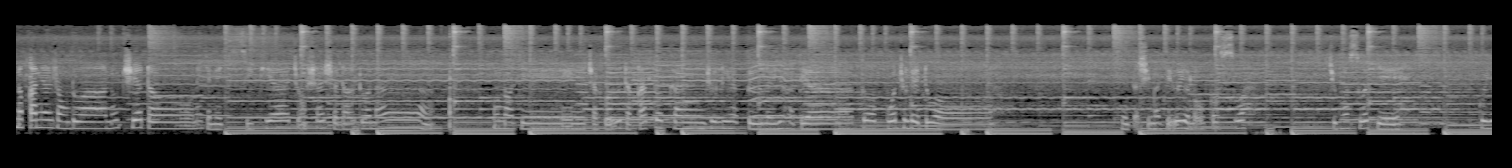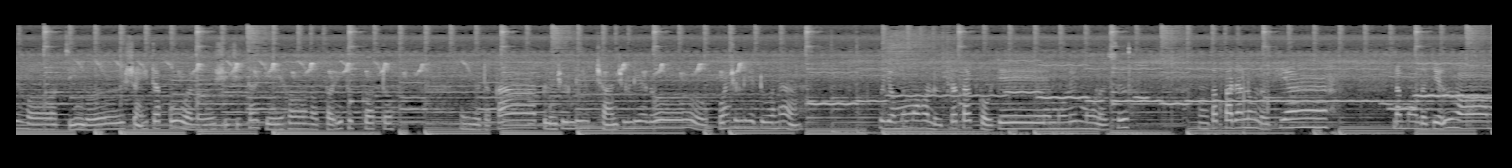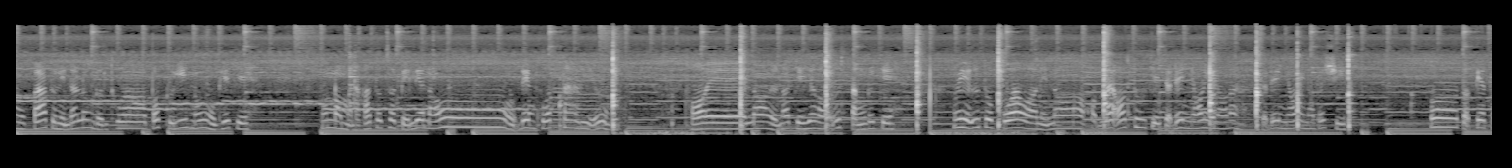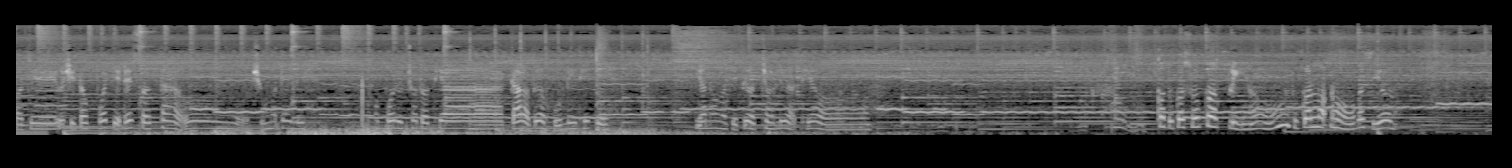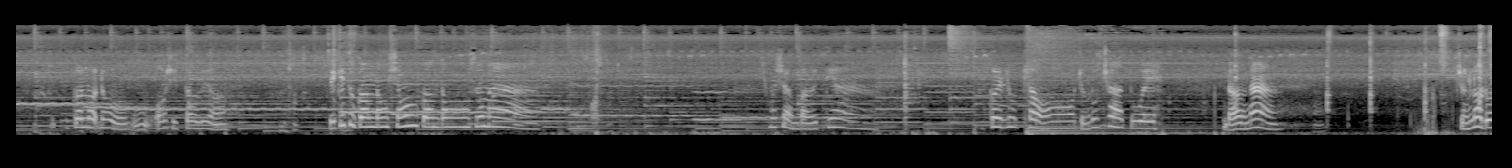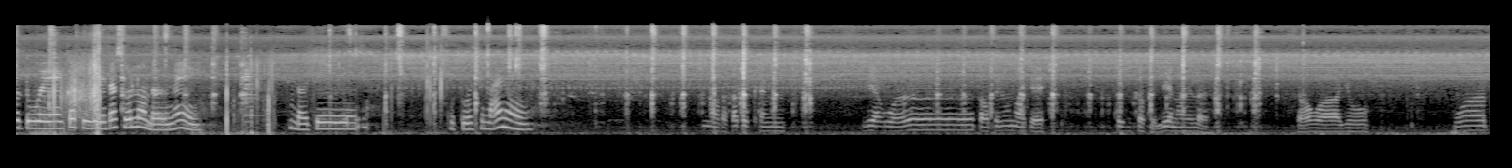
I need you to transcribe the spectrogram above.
nó cá nhân trong đua nó chia đầu nên cái này chỉ kia, trong sai sửa đầu đua nữa không nói về trả khử trả cá tôi khăn Julia từ lấy họ thì tôi muốn Julia đua hiện tại xin nó chỉ ơi lỗ có xua? Chúng nó xua về cô họ chỉ ngỡ sáng ít đáp cô lỗ chỉ chỉ ta về họ là tới ít có thôi nhiều chả cá từ Julia chán Julia đó muốn Julia đua nữa cứ giống mong mong họ ta ta cổ chê mua lên mua là xứ. Ừ, Papa đã lâu rồi kia năm hôm được chữ ho một ba tụi mình đã lâu rồi thua. Bóc cứ ít nấu một thiết chê. Không nào mà đã có tốt cho kể liên nó đen khuất ta liệu, họ nó rồi nó chê cho họ ướt tặng cái chê. Nuôi ướt tôi qua và này nó. Lại ót tu chê trở đây nhó lên nó nè trở đây nhó lên nó cái gì ô tọt tiệt tọt chê ướt chỉ tao bố chê đây sơ ta ô chúng ở đây đi một bữa được cho đó theo cá là tựa phủ đi thế chứ yên hôm mà chỉ tựa cho đi theo có tụi có số có bình không tụi có lọt đồ có gì không tụi có lọt đồ ô chỉ tàu đi à? Để cái tụi con đông sống, con đông xưa mà chúng sợ bờ tia coi lúc cháu chúng lúc cha tuổi đỡ na chúng lo đua tuổi có tuổi đã xuống lo đời này đời chê của tuổi sẽ lái này nó đã cắt được khăn lia ở tàu bên nó nói chê. Tôi chỉ có thể lia nói là cháu và dù mua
